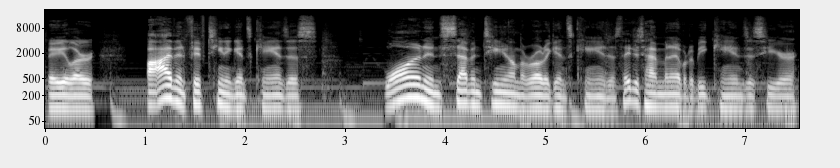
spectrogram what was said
Baylor, five and fifteen against Kansas. One and seventeen on the road against Kansas. They just haven't been able to beat Kansas here.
